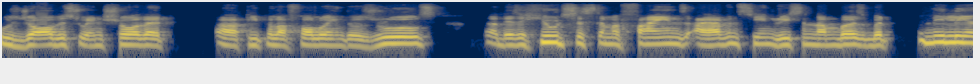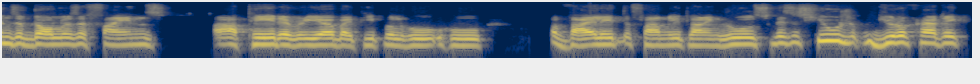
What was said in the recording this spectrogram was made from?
whose job is to ensure that uh, people are following those rules. Uh, there's a huge system of fines. I haven't seen recent numbers, but millions of dollars of fines are paid every year by people who who violate the family planning rules. So there's this huge bureaucratic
